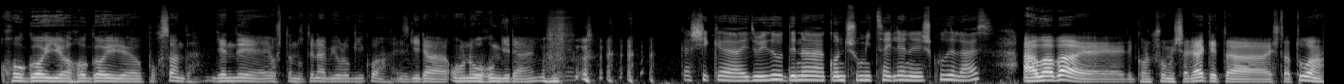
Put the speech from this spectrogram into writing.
hogoi, hogoi uh, pursant, jende eusten dutena biologikoa, ez gira ono horren gira. Eh? Kasik uh, edu dena kontsumitzailean eskudela ez? Ah, ba, ba, e, kontsumitzaileak eta estatua,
